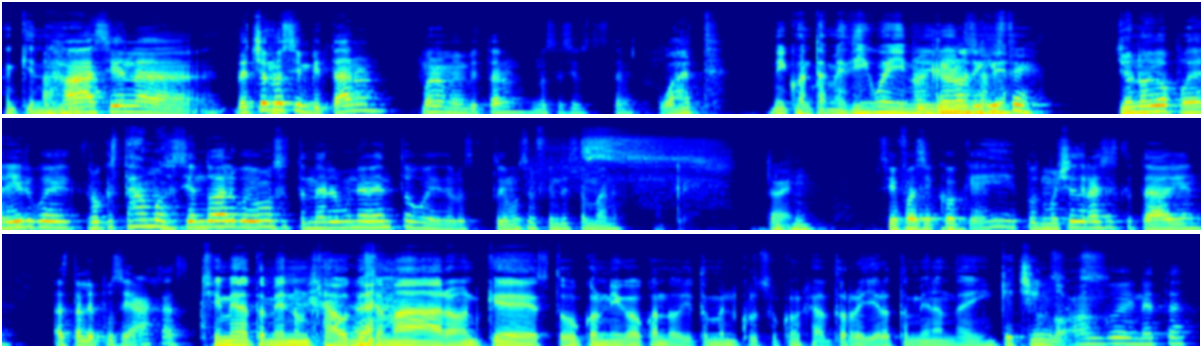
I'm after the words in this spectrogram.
Aquí en el- Ajá, sí, en la. De hecho, nos invitaron. Bueno, me invitaron. No sé si ustedes también. What? Ni cuenta me di, güey. y ¿Por qué no nos sabía. dijiste? Yo no iba a poder ir, güey. Creo que estábamos haciendo algo. Íbamos a tener un evento, güey, de los que tuvimos el fin de semana. Está bien. Sí, fue así como que, "Ey, pues muchas gracias que te va bien. Hasta le puse ajas. Sí, mira, también un chavo que se llama Aarón que estuvo conmigo cuando yo tomé el curso con Gerardo Reyero también anda ahí. Qué chingón, Entonces, güey, neta.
